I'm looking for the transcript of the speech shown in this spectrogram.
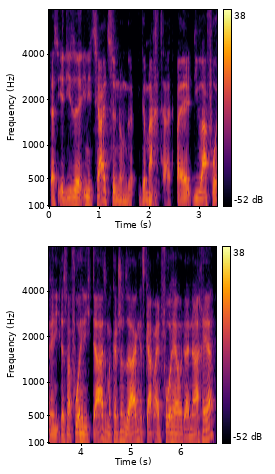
dass ihr diese Initialzündung ge gemacht habt, weil die war vorher nicht, das war vorher nicht da. Also man kann schon sagen, es gab ein Vorher und ein Nachher.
